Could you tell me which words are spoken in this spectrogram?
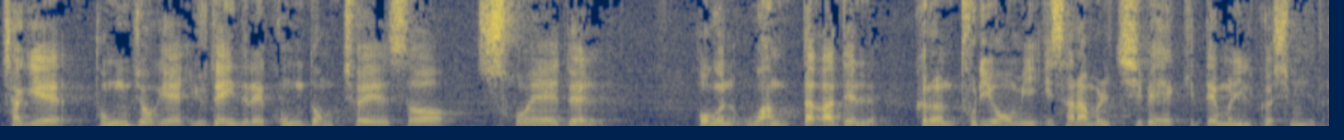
자기의 동족의 유대인들의 공동체에서 소외될 혹은 왕따가 될 그런 두려움이 이 사람을 지배했기 때문일 것입니다.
